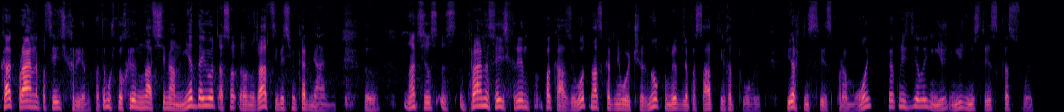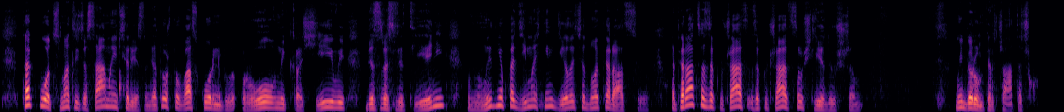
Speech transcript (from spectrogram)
как правильно посадить хрен? Потому что хрен у нас семян не дает, а размножается себе корнями. Э, значит, правильно садить хрен показываю. Вот у нас корневой черенок, например, для посадки готовый. Верхний срез прямой, как мы сделали, ниж, нижний срез косой. Так вот, смотрите, самое интересное, для того, чтобы у вас корень был ровный, красивый, без разветвлений, ну, мы необходимо с ним делать одну операцию. Операция заключается, заключается в следующем. Мы берем перчаточку,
